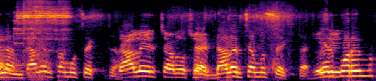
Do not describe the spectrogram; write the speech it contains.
এলান ডালের চামচ একটা। ডালের চামচ হ্যাঁ ডালের চামচ একটা। এরপরে এর-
